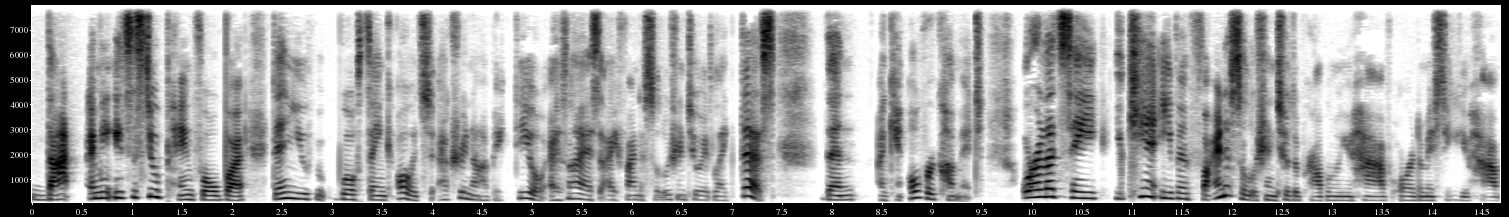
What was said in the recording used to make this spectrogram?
that i mean it's still painful but then you will think oh it's actually not a big deal. As long as i find a solution to it like this then i can overcome it. Or let's say you can't even find a solution to the problem you have or the mistake you have.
